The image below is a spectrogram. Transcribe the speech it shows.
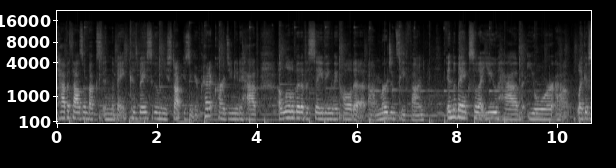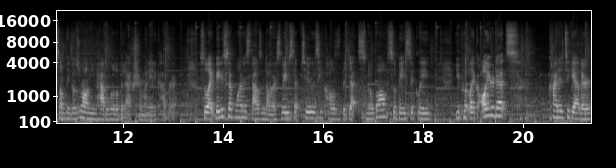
have a thousand bucks in the bank because basically when you stop using your credit cards, you need to have a little bit of a saving. They call it a emergency fund in the bank so that you have your um, like if something goes wrong, you have a little bit extra money to cover it. So like baby step one is thousand dollars. Baby step two is he calls the debt snowball. So basically, you put like all your debts kind of together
